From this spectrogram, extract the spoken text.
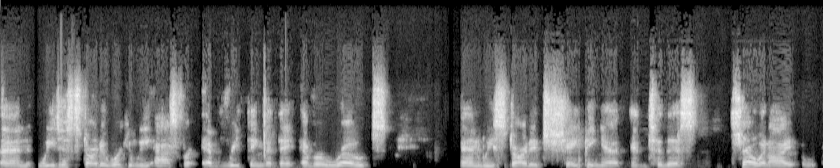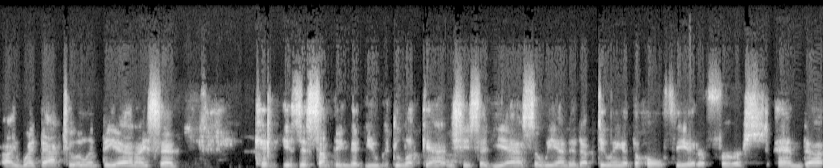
and we just started working. We asked for everything that they ever wrote, and we started shaping it into this show. And I I went back to Olympia and I said can, is this something that you could look at? And she said, yes. Yeah. So we ended up doing it the whole theater first. And, uh,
